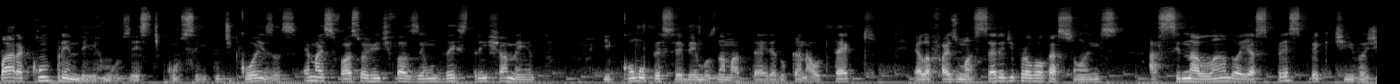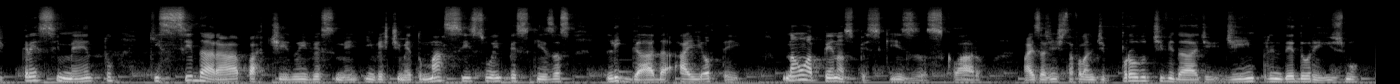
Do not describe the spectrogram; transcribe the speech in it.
para compreendermos este conceito de coisas, é mais fácil a gente fazer um destrinchamento. E como percebemos na matéria do canal Tech, ela faz uma série de provocações assinalando aí as perspectivas de crescimento que se dará a partir do investimento maciço em pesquisas ligada à IoT. Não apenas pesquisas, claro, mas a gente está falando de produtividade, de empreendedorismo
